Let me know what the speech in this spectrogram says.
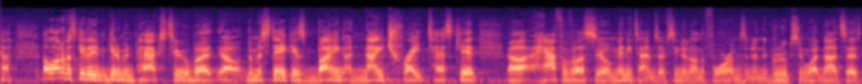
a lot of us get, get them in packs too, but you know, the mistake is buying a nitrite test kit. Uh, half of us, you know, many times I've seen it on the forums and in the groups and whatnot, says,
